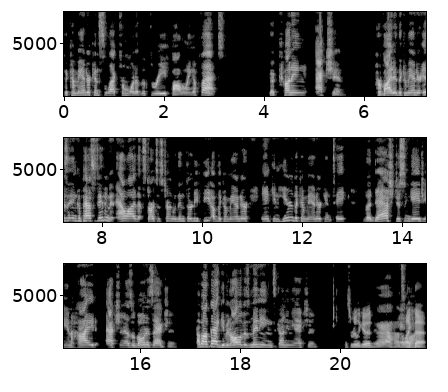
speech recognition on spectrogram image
The commander can select from one of the three following effects. The cunning action. Provided the commander isn't incapacitated, an ally that starts its turn within 30 feet of the commander and can hear the commander can take the dash, disengage, and hide action as a bonus action. How about that? Giving all of his minions cunning the action. that's really good Yeah, that's i like fun. that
